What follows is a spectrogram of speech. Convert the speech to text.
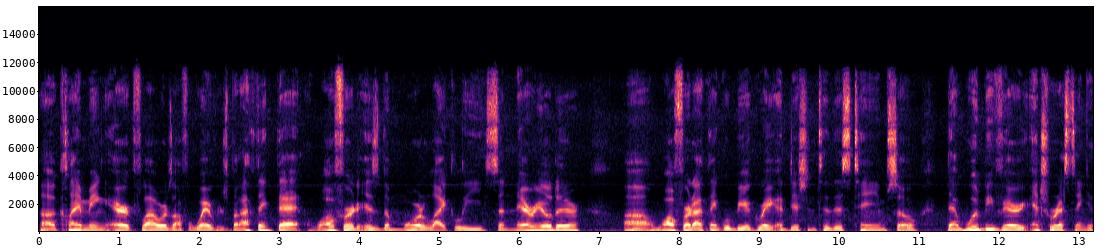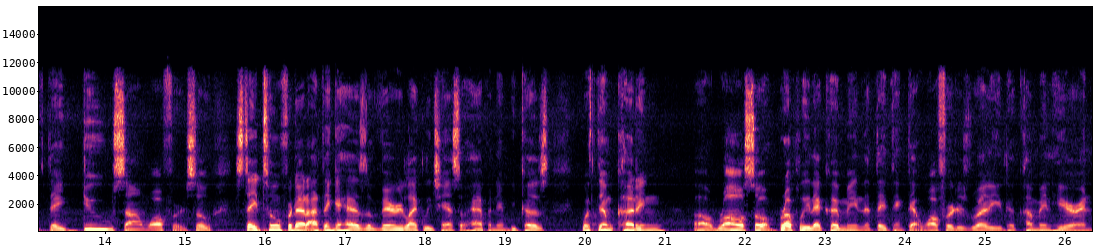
uh, claiming Ereck Flowers off of waivers. But I think that Walford is the more likely scenario there. Uh, Walford, I think, would be a great addition to this team. So that would be very interesting if they do sign Walford. So stay tuned for that. I think it has a very likely chance of happening because with them cutting uh, Rawls so abruptly, that could mean that they think that Walford is ready to come in here and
